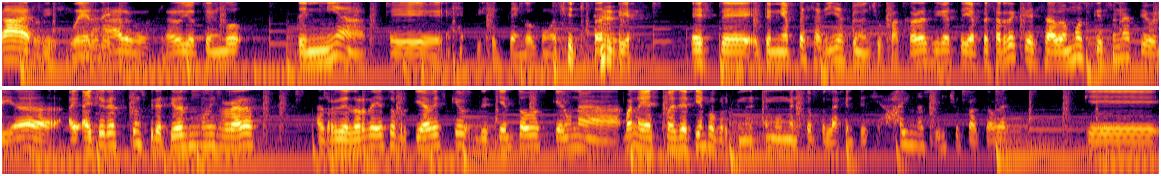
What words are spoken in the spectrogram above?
ah, sí, claro, claro, yo tengo, tenía, eh, dije tengo como si todavía. Este, tenía pesadillas con el chupacabras, fíjate, y a pesar de que sabemos que es una teoría, hay, teorías conspirativas muy raras alrededor de eso, porque ya ves que decían todos que era una, bueno, ya después de tiempo, porque en ese momento pues la gente decía, ay, no soy el chupacabras, que,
